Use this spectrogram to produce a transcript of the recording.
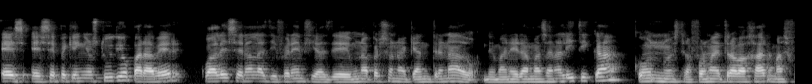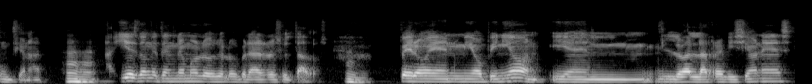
es ese pequeño estudio para ver cuáles serán las diferencias de una persona que ha entrenado de manera más analítica con nuestra forma de trabajar más funcional. Ahí es donde tendremos los, los verdaderos resultados. Pero en mi opinión y en las revisiones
